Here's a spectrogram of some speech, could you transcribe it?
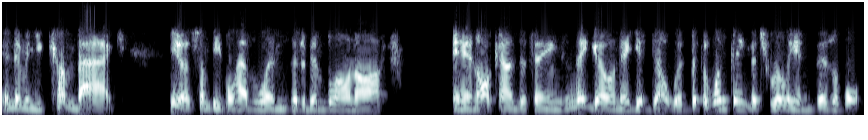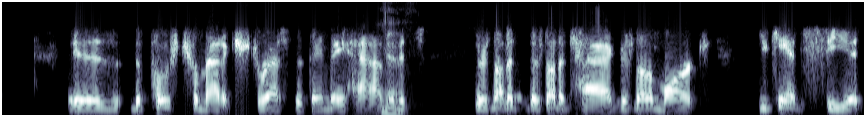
And then when you come back, you know some people have limbs that have been blown off and all kinds of things, and they go and they get dealt with. But the one thing that's really invisible is the post traumatic stress that they may have, yeah. and it's there's not a there's not a tag, there's not a mark you can't see it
